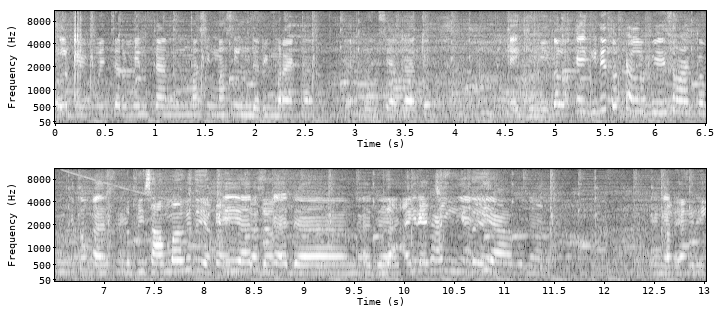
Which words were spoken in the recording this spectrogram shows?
lebih mencerminkan masing-masing dari mereka. Kayak Balenciaga itu kayak gini. Kalau kayak gini tuh kayak lebih seragam gitu nggak sih? Lebih sama gitu ya kayak Iya, nggak terus nggak ada nggak ada ciri khasnya. gitu ya? Iya benar. Yang Kalau yang ini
